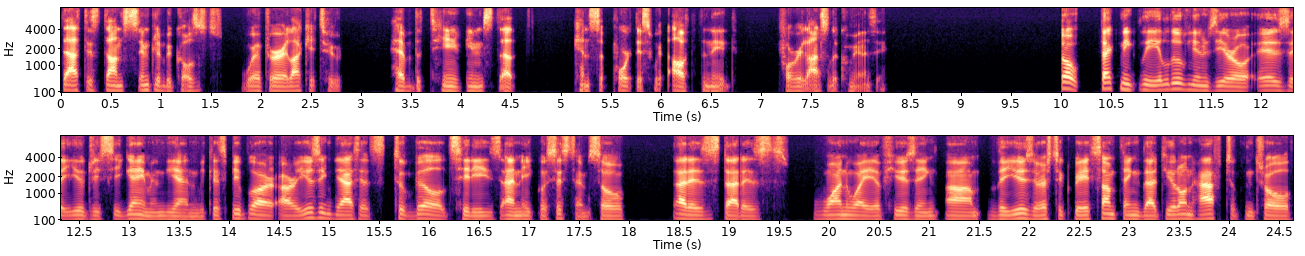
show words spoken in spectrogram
that is done simply because we're very lucky to have the teams that can support this without the need for reliance on the community. So technically, Illuvium Zero is a UGC game in the end because people are, are using the assets to build cities and ecosystems. So that is that is one way of using um, the users to create something that you don't have to control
